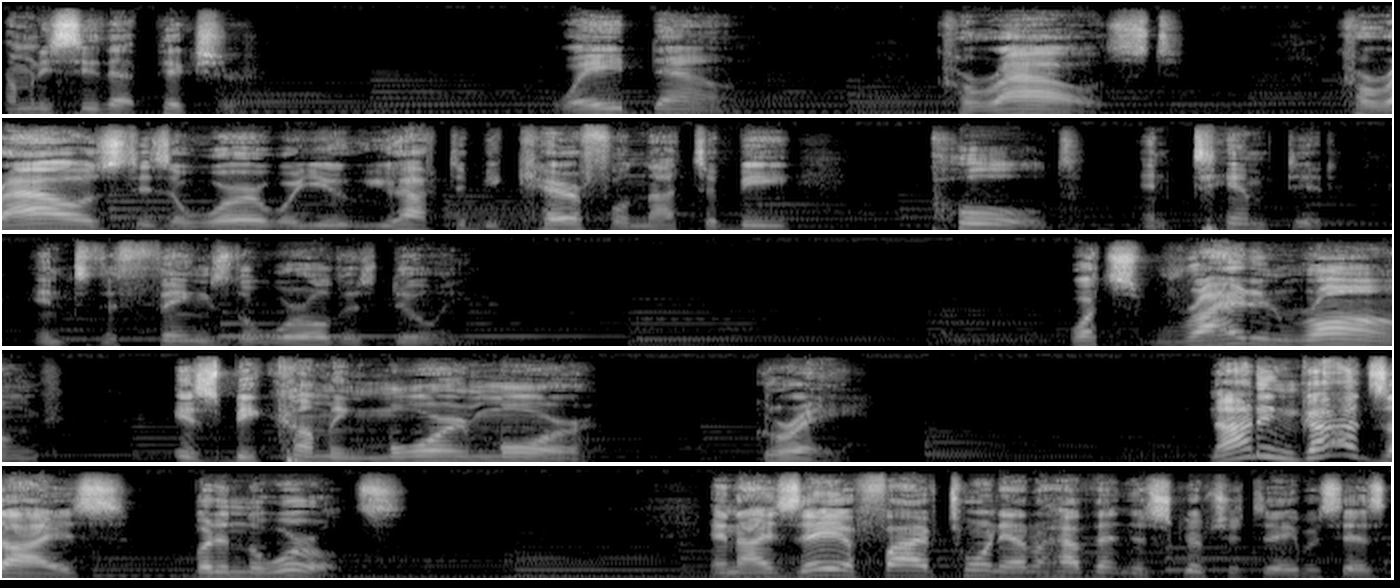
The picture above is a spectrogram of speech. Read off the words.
How many see that picture? Weighed down caroused. Caroused is a word where you, you have to be careful not to be pulled and tempted into the things the world is doing. What's right and wrong is becoming more and more gray. Not in God's eyes, but in the world's. In Isaiah 5:20, I don't have that in the scripture today, but it says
